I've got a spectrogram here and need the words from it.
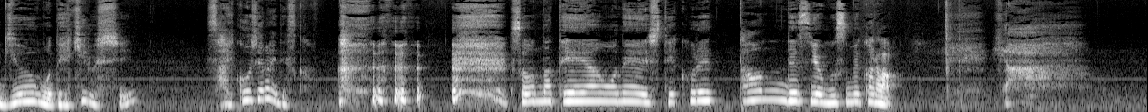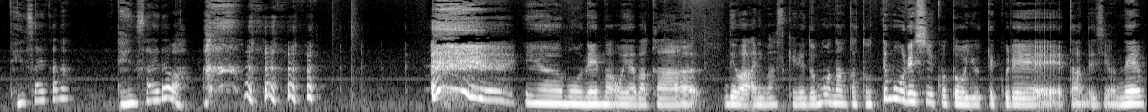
牛もできるし最高じゃないですか そんな提案をねしてくれたんですよ娘からいや天才かな？天才だわ いやもうね、まあ、親バカではありますけれどもなんかとっても嬉しいことを言ってくれたんですよね。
